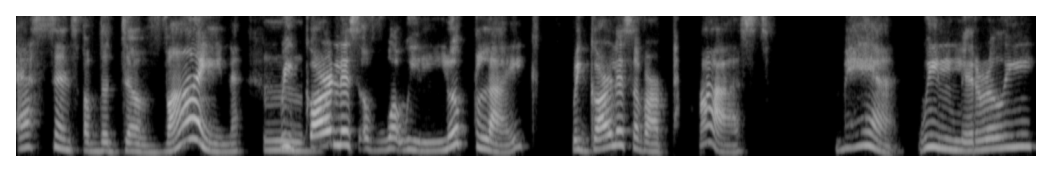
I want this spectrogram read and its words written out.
essence of the divine, mm. regardless of what we look like, regardless of our past man, we literally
